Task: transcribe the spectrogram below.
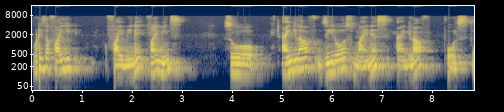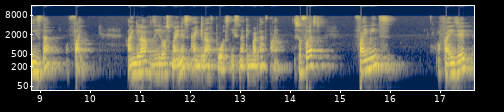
What is the phi phi mean phi means so angle of zeros minus angle of poles is the phi. Angle of zeros minus angle of poles is nothing but the phi. So first phi means phi z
